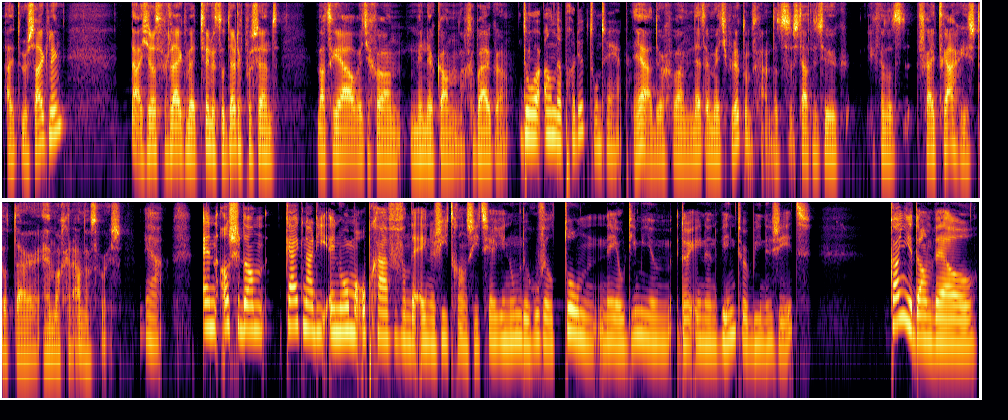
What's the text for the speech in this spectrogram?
uit recycling. Nou, als je dat vergelijkt met 20 tot 30% materiaal wat je gewoon minder kan gebruiken. Door ander productontwerp. Ja, door gewoon net een beetje product om te gaan. Dat staat natuurlijk, ik vind dat vrij tragisch dat daar helemaal geen aandacht voor is. Ja, en als je dan kijkt naar die enorme opgave van de energietransitie. Je noemde hoeveel ton neodymium er in een windturbine zit kan je dan wel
